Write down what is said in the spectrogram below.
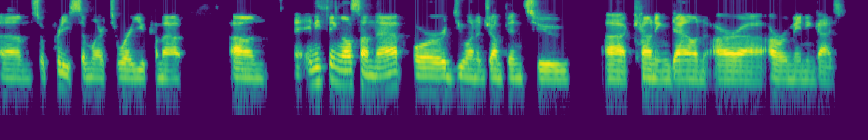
Um, so pretty similar to where you come out. Um, anything else on that, or do you want to jump into uh, counting down our uh, our remaining guys?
